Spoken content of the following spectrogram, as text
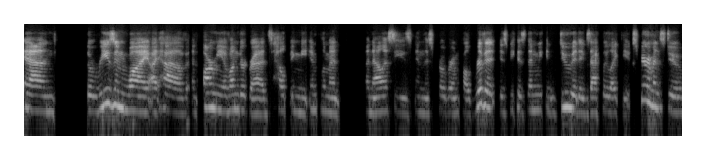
And the reason why I have an army of undergrads helping me implement analyses in this program called Rivet is because then we can do it exactly like the experiments do.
